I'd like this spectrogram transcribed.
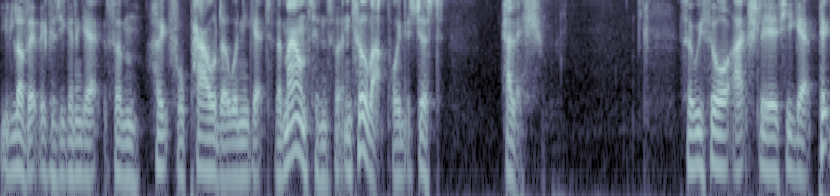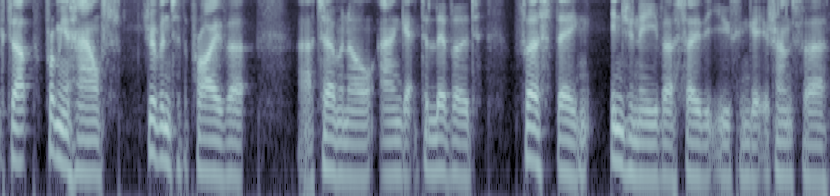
You love it because you're going to get some hopeful powder when you get to the mountains, but until that point, it's just hellish. So we thought actually, if you get picked up from your house, driven to the private uh, terminal, and get delivered first thing in Geneva so that you can get your transfer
